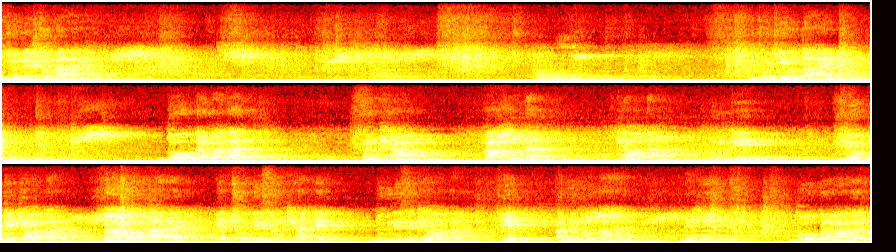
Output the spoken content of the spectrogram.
जो नेक्स्ट होता है। वो ये होता है। दो क्रमागत संख्याओं का अंतर क्या होता है? उनके योग के क्या होता है? बराबर होता है या छोटी संख्या के दुगने से क्या होता है? एक अधिक होता है। देखिए, दो क्रमागत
